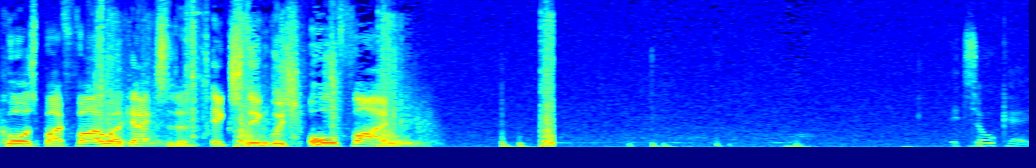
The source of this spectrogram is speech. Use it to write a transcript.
caused by firework accident. Extinguish all fire. It's okay.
